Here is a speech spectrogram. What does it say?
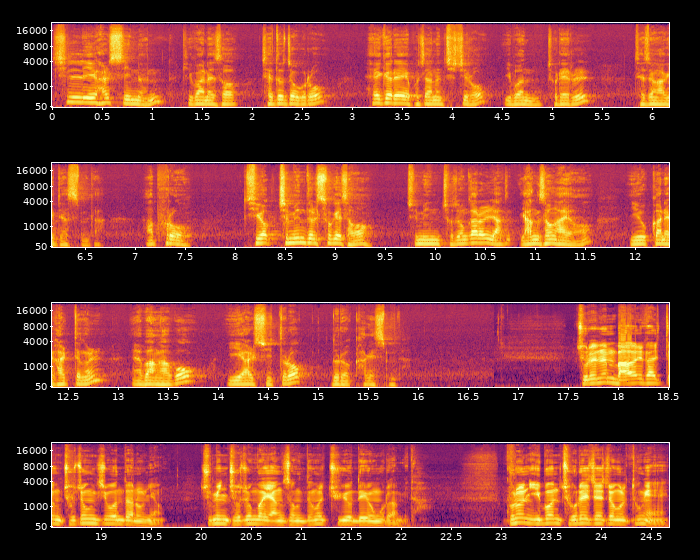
실리할 수 있는 기관에서 제도적으로 해결해 보자는 취지로 이번 조례를 제정하게 되었습니다. 앞으로 지역 주민들 속에서 주민 조정가를 양- 양성하여 이웃 간의 갈등을 예방하고 이해할 수 있도록 노력하겠습니다. 조례는 마을 갈등 조정 지원단 운영, 주민 조정과 양성 등을 주요 내용으로 합니다. 군은 이번 조례 제정을 통해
